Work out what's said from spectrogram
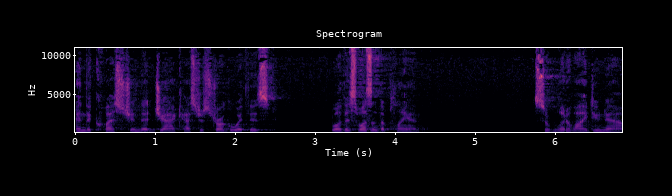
And the question that Jack has to struggle with is well, this wasn't the plan. So what do I do now?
